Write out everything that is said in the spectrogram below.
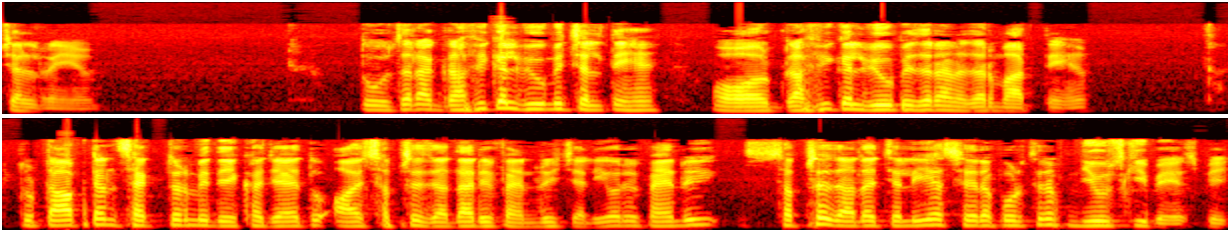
चल रहे हैं। तो जरा ग्राफिकल व्यू में चलते हैं और ग्राफिकल व्यू पे जरा नज़र मारते हैं। तो टॉप टेन सेक्टर में देखा जाए तो आज सबसे ज़्यादा रिफाइनरी चली और रिफाइनरी सबसे ज़्यादा चली है सिर्फ़ और सिर्फ़ न्यूज़ की बेस पे।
